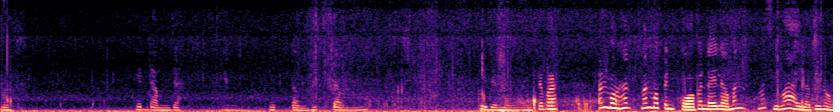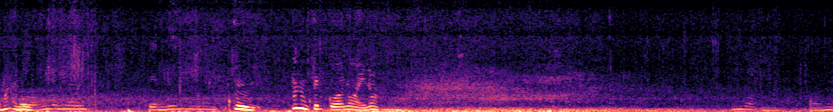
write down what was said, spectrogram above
ดูเฮ็ดดำจ้ะเฮ็ดต่ำเฮ็ดต่นี่เดี๋ยวมองอันแต่ว่ามันบ่ทันมันบ่เป็นกอปันใดแล้ว มันมันสีวายแล้วพี่น้องมันำอันนี้ของยังไงเป็นนี่อืมมันต้องเป็นกอหน่อยเนาะ มันก็อืม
